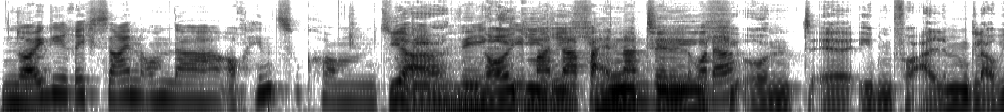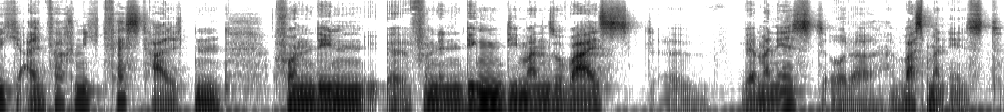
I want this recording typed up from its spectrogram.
neugierig sein, um da auch hinzukommen zu Ja, dem Weg, neugierig, den man da verändern will, oder? und äh, eben vor allem, glaube ich, einfach nicht festhalten von den, äh, von den Dingen, die man so weiß, äh, wer man ist oder was man ist.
